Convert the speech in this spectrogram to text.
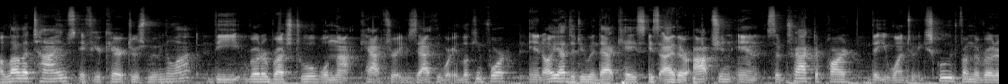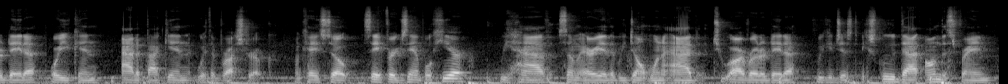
a lot of the times, if your character is moving a lot, the roto brush tool will not capture exactly what you're looking for. And all you have to do in that case is either option and subtract a part that you want to exclude from the roto data, or you can add it back in with a brush stroke. Okay, so say for example here, we have some area that we don't want to add to our roto data. We can just exclude that on this frame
